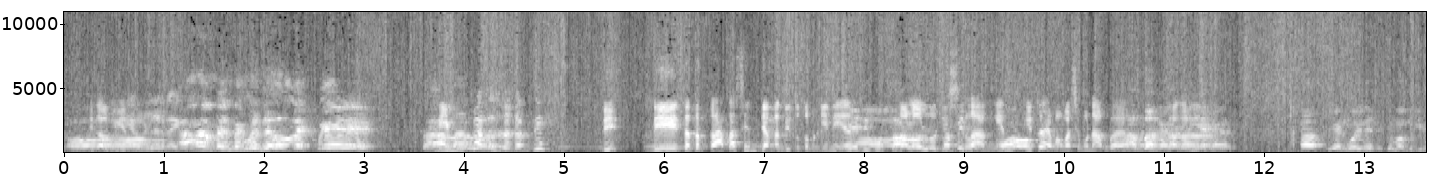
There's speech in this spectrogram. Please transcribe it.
Oh. tinggal begitu. Iya. Ah, menek lu jelek, bre. Dibuka tuh tetap sih. Di di tetap ke atasin, jangan ditutup begini ya. Iya, dibuka. Kalau lu disilangin, oh. itu emang masih mau nambah. Nambah kan? Ah. Iya kan. Kalau yang gue ini sih cuma begini,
